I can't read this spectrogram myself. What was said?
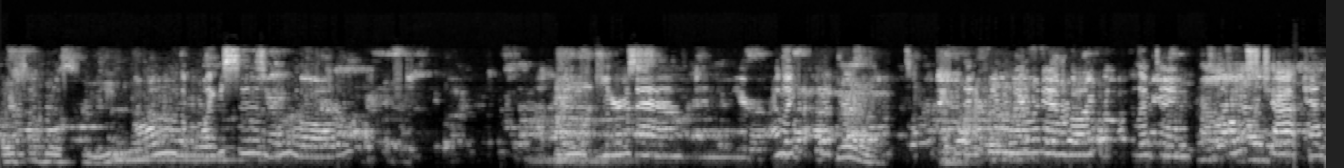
Places you'll see. Oh, the places you go. And year's end and New Year. I like that. Yeah. Thank you, you and Annabelle, for uplifting post chat and.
